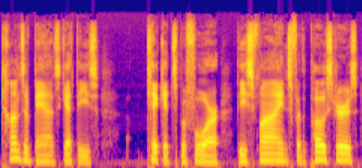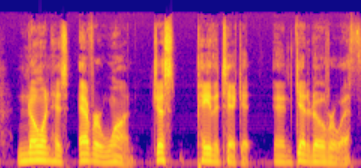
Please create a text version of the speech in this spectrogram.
tons of bands get these tickets before, these fines for the posters. No one has ever won. Just pay the ticket and get it over with,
